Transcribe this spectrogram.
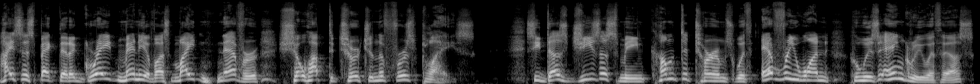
I suspect that a great many of us might never show up to church in the first place. See, does Jesus mean come to terms with everyone who is angry with us,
